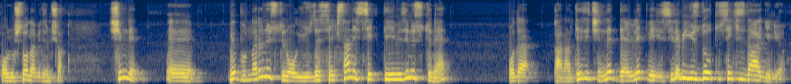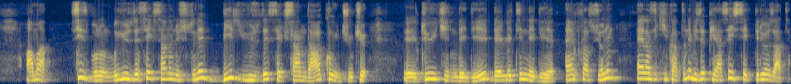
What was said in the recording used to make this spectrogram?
olmuş da olabilirim şu an. Şimdi e, ve bunların üstüne o %80 hissettiğimizin üstüne o da parantez içinde devlet verisiyle bir %38 daha geliyor. Ama siz bunun bu %80'ın üstüne bir %80 daha koyun. Çünkü e, TÜİK'in dediği, devletin dediği enflasyonun en az iki katını bize piyasa hissettiriyor zaten.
